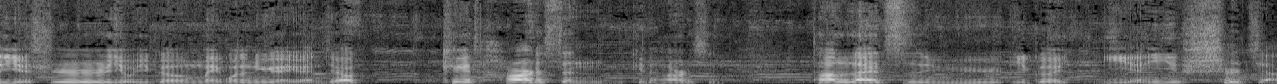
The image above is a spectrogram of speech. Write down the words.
也是有一个美国的女演员叫 Kate Hudson，Kate Hudson，她来自于一个演艺世家，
